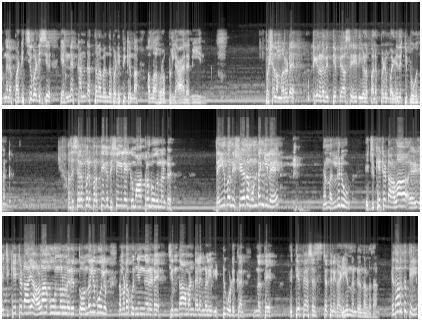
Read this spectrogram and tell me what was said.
അങ്ങനെ പഠിച്ചു പഠിച്ച് എന്നെ കണ്ടെത്തണമെന്ന് പഠിപ്പിക്കുന്ന അള്ളാഹു റബ്ബുൽ ആലമീൻ. പക്ഷെ നമ്മളുടെ കുട്ടികളുടെ വിദ്യാഭ്യാസ രീതികൾ പലപ്പോഴും വഴിതെറ്റി പോകുന്നുണ്ട്. അത് ചിലപ്പോൾ ഒരു പ്രത്യേക ദിശയിലേക്ക് മാത്രം പോകുന്നുണ്ട്. ദൈവനിഷേധമുണ്ടെങ്കിലേ ഞാൻ നല്ലൊരു എഡ്യൂക്കേറ്റഡ് ആളാ എഡ്യൂക്കേറ്റഡ് ആയ ആളാകൂ എന്നുള്ളൊരു തോന്നൽ പോലും നമ്മുടെ കുഞ്ഞുങ്ങളുടെ ചിന്താമണ്ഡലങ്ങളിൽ ഇട്ടുകൊടുക്കാൻ ഇന്നത്തെ വിദ്യാഭ്യാസ സിസ്റ്റത്തിന് കഴിയുന്നുണ്ട് എന്നുള്ളതാണ്. യഥാർത്ഥത്തിൽ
